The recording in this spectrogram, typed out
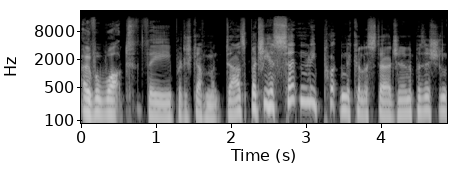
over what the British government does, but she has certainly put Nicola Sturgeon in a position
